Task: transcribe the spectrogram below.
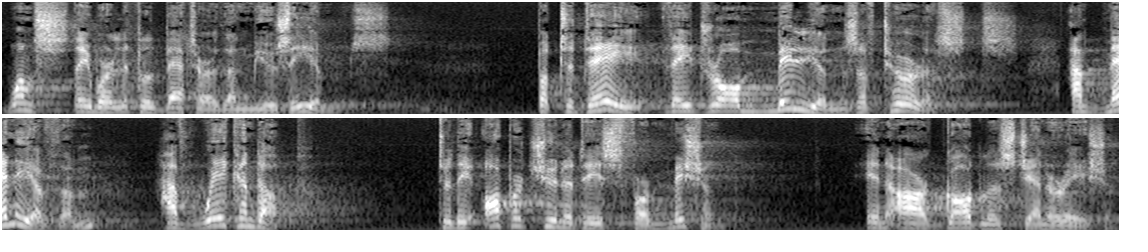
Once they were little better than museums, but today they draw millions of tourists, and many of them have wakened up to the opportunities for mission in our godless generation.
